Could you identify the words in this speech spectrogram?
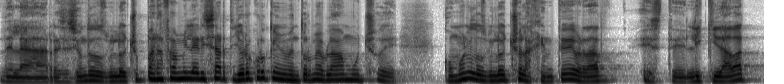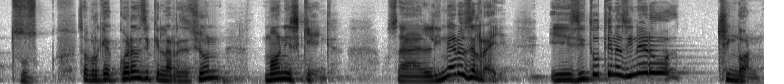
de la recesión de 2008 para familiarizarte. Yo recuerdo que mi mentor me hablaba mucho de cómo en el 2008 la gente de verdad este, liquidaba sus o sea, porque acuérdense que en la recesión, money is king. O sea, el dinero es el rey. Y si tú tienes dinero, chingón.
